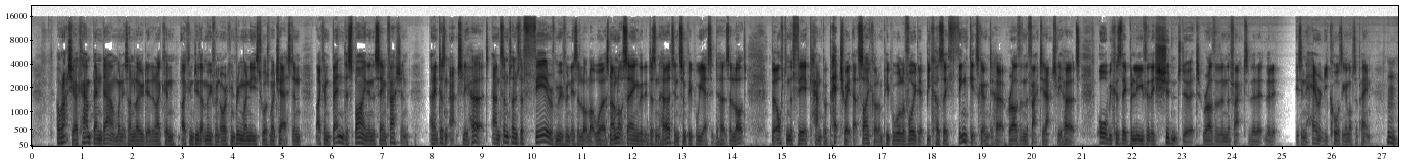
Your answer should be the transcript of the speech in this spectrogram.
oh, well, actually, I can bend down when it's unloaded, and I can I can do that movement, or I can bring my knees towards my chest, and I can bend the spine in the same fashion, and it doesn't actually hurt. And sometimes the fear of movement is a lot lot worse. Now, I'm not saying that it doesn't hurt. In some people, yes, it hurts a lot, but often the fear can perpetuate that cycle, and people will avoid it because they think it's going to hurt, rather than the fact it actually hurts, or because they believe that they shouldn't do it, rather than the fact that it that it is inherently causing a lot of pain. Hmm.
